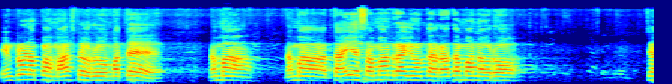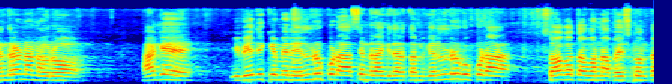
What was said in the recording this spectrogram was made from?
ವೆಂಕಟಣ್ಣಪ್ಪ ಮಾಸ್ಟರ್ ಅವರು, ಮತ್ತು ನಮ್ಮ ನಮ್ಮ ತಾಯಿಯ ಸಮಾನರಾಗಿರುವಂಥ ರಾಧಮ್ಮನವರು ಚಂದ್ರಣ್ಣನವರು, ಹಾಗೆ ಈ ವೇದಿಕೆ ಮೇಲೆ ಎಲ್ಲರೂ ಕೂಡ ಆಸೀನರಾಗಿದ್ದಾರೆ. ತಮಗೆಲ್ಲರಿಗೂ ಕೂಡ ಸ್ವಾಗತವನ್ನು ಬಯಸ್ಕೊಂತ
